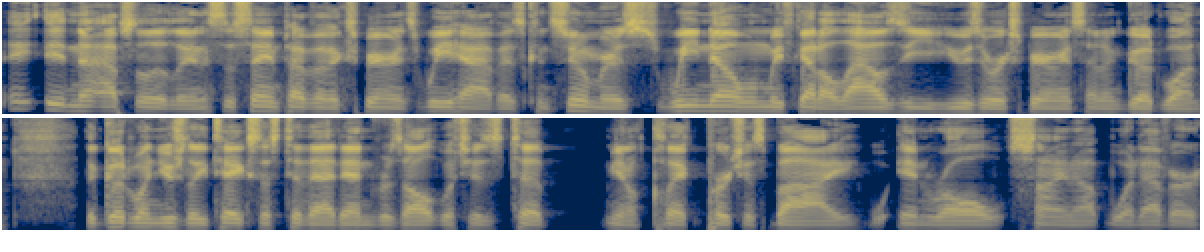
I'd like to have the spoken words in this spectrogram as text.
it, it, no, absolutely and it's the same type of experience we have as consumers. We know when we've got a lousy user experience and a good one. The good one usually takes us to that end result which is to you know click purchase buy enroll sign up whatever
